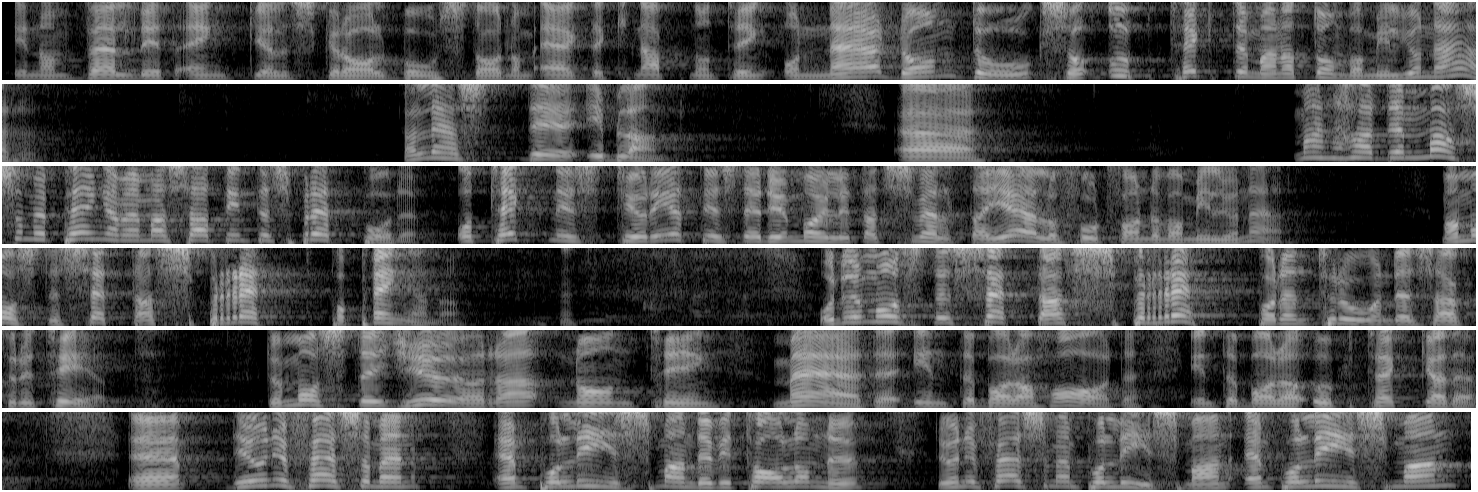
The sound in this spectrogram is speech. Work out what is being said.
i någon väldigt enkel skral bostad, de ägde knappt någonting och när de dog så upptäckte man att de var miljonärer. Jag har läst det ibland. Eh, man hade massor med pengar men man satte inte sprätt på det. Och tekniskt, teoretiskt är det ju möjligt att svälta ihjäl och fortfarande vara miljonär. Man måste sätta sprätt på pengarna. Och du måste sätta sprätt på den troendes auktoritet. Du måste göra någonting med det, inte bara ha det, inte bara upptäcka det. Eh, det är ungefär som en, en polisman, det vi talar om nu, det är ungefär som en polisman. En polisman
